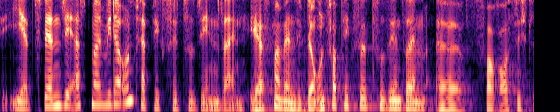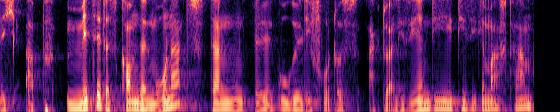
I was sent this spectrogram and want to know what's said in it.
jetzt werden sie erstmal wieder unverpixelt zu sehen sein. Erstmal werden sie wieder unverpixelt zu sehen sein, äh, voraussichtlich ab Mitte des kommenden Monats. Dann will Google die Fotos aktualisieren, die, die sie gemacht haben.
